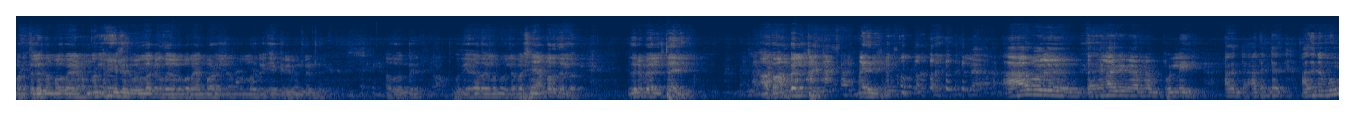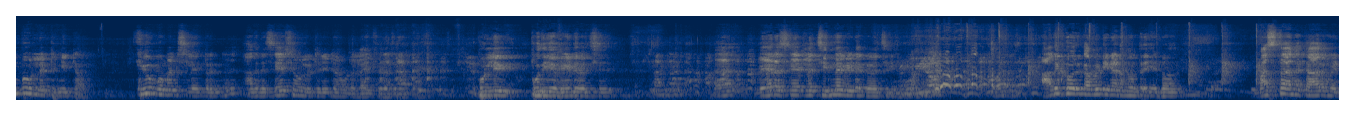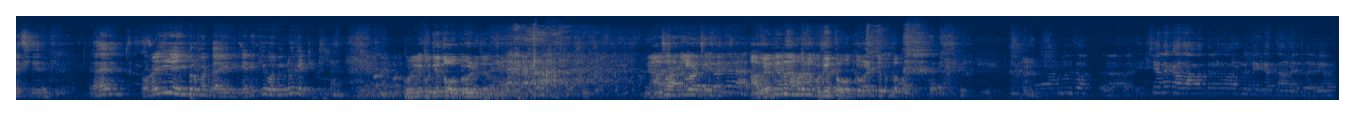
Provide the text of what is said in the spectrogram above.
പടത്തിൽ നമ്മൾ വേണം എന്നുണ്ടെങ്കിൽ ഇതുപോലുള്ള കഥകൾ പറയാൻ പാടില്ല എന്നുള്ള ഒരു എഗ്രിമെന്റ് ഉണ്ട്. അതുകൊണ്ട് പുതിയ കഥകളൊന്നുമില്ല. പക്ഷെ ഞാൻ പറഞ്ഞല്ലോ ഇതൊരു ബെൽറ്റ് ആയിരിക്കും. അബാം ബെൽറ്റ് ആയിരിക്കും. ആ ഒരു ഡയലോഗ് കാരണം പുള്ളി അതിന്റെ അതിന്റെ അതിന് മുമ്പ് ഉള്ള ടിനിറ്റ ഫ്യൂ മൊമെന്റ്സ് ലേറ്ററിന് അതിന് ശേഷമുള്ള ടിനിറ്റ നമ്മുടെ ലൈഫ് എടുത്തിട്ടുണ്ട് പുള്ളി പുതിയ വീട് വെച്ച് വേറെ സ്റ്റേറ്റിലെ ചിന്ന വീടൊക്കെ വെച്ചിരിക്കുന്നു. അതൊക്കെ ഒരു കമ്മിറ്റി നടന്നുകൊണ്ടിരിക്കുന്നു. മസ്താന്റെ കാറ് മേടിച്ച് ഏഹ് കുറേ ഇമ്പ്രൂവ്മെന്റ് ആയി എനിക്ക് ഒന്നും കിട്ടിയിട്ടില്ല പുള്ളി പുതിയ തോക്ക് മേടിച്ചത്. ഞാൻ സാധനങ്ങൾ മേടിച്ചു അത് തന്നെയാണ് നമ്മുടെ പുതിയ തോക്ക് മേടിച്ചിട്ടുള്ളത് ചില കഥാപാത്രങ്ങൾ നമ്മളിലേക്ക് എത്താൻ വരുന്നത് ഒരു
